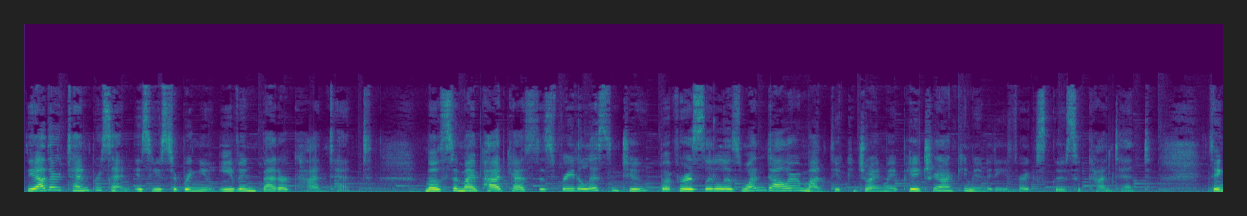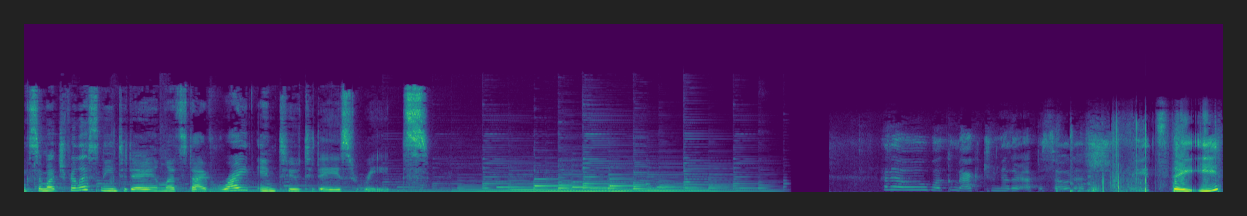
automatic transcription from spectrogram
The other 10% is used to bring you even better content. Most of my podcast is free to listen to, but for as little as $1 a month, you can join my Patreon community for exclusive content. Thanks so much for listening today, and let's dive right into today's reads. Hello, welcome back to another episode of She Reads, They Eat.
